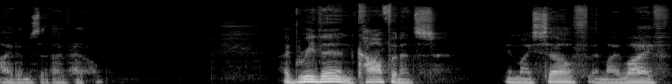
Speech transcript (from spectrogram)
items that I've held. I breathe in confidence in myself and my life.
